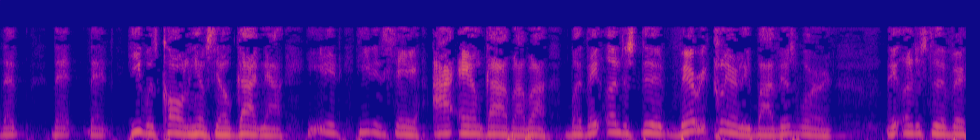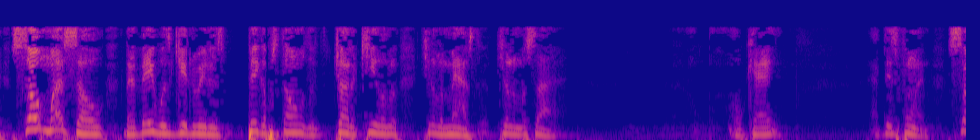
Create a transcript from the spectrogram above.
That that that he was calling himself God. Now he didn't he didn't say I am God, blah blah. But they understood very clearly by this word. They understood very so much so that they was getting ready to pick up stones and try to kill kill the master, kill the Messiah. Okay, at this point. So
